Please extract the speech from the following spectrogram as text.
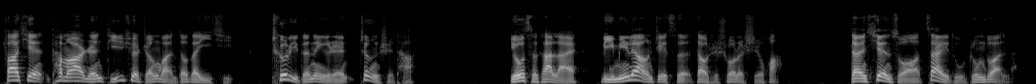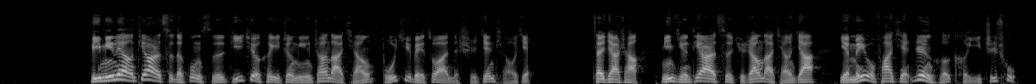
发现他们二人的确整晚都在一起，车里的那个人正是她。由此看来，李明亮这次倒是说了实话，但线索再度中断了。李明亮第二次的供词的确可以证明张大强不具备作案的时间条件，再加上民警第二次去张大强家也没有发现任何可疑之处，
